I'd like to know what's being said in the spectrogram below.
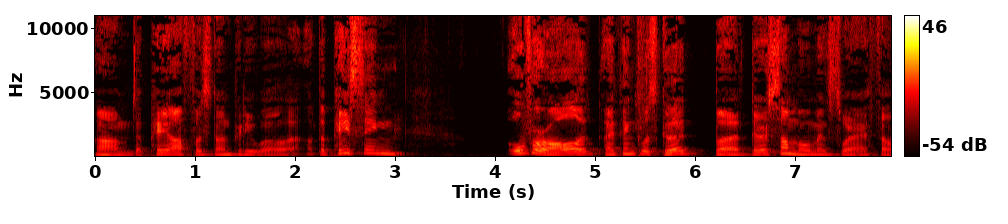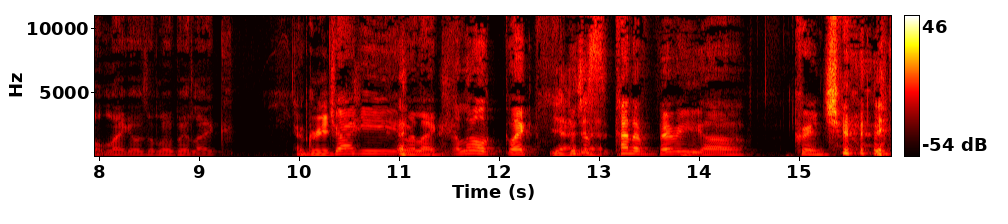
um, the payoff was done pretty well. The pacing overall, I think, was good, but there are some moments where I felt like it was a little bit like agreed draggy or like a little like Yeah, it's just kind of very uh, cringe in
